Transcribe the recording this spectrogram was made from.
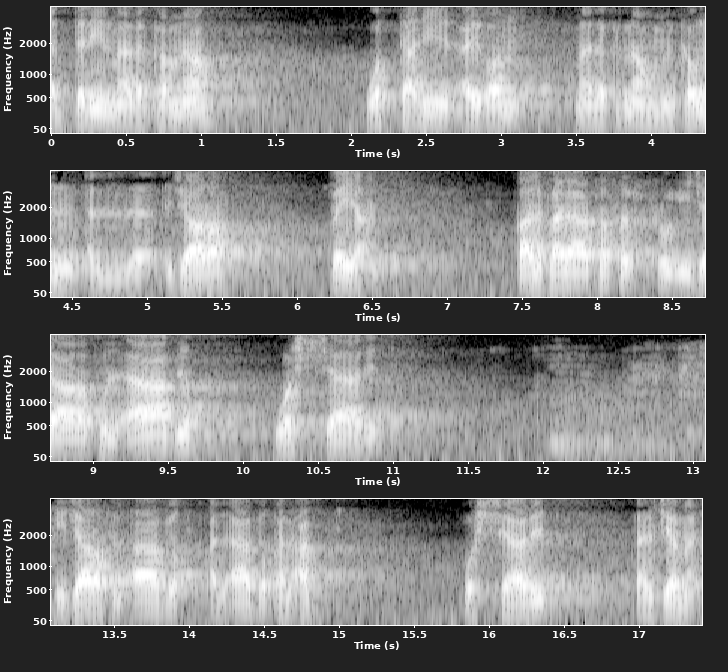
الدليل ما ذكرناه والتعليل أيضا ما ذكرناه من كون الإجارة بيعا. قال فلا تصح إجارة الآبق والشارد. إجارة الآبق الآبق العبد والشارد الجمل.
